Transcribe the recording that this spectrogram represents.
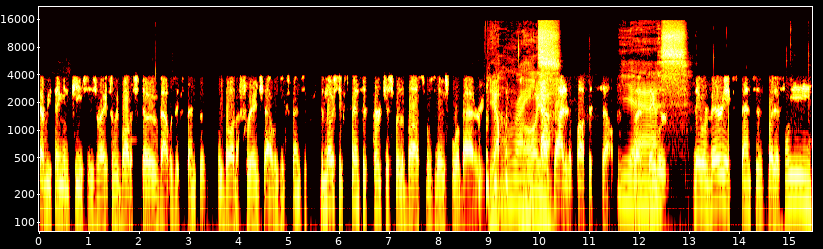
everything in pieces, right? So we bought a stove that was expensive. We bought a fridge that was expensive. The most expensive purchase for the bus was those four batteries Yeah. right. Oh yeah. outside of the bus itself. Yes. They were very expensive, but if we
